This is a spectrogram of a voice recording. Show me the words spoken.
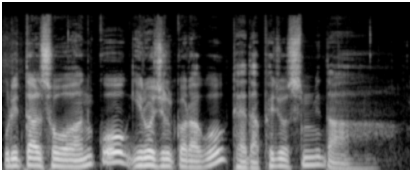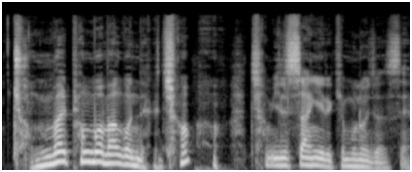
우리 딸 소원 꼭 이루어질 거라고 대답해 줬습니다. 정말 평범한 건데, 그쵸? 참 일상이 이렇게 무너졌어요.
